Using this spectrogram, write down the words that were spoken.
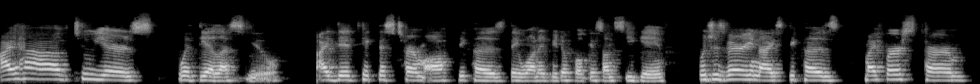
I have two years with DLSU. I did take this term off because they wanted me to focus on SEA Games, which is very nice because my first term,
